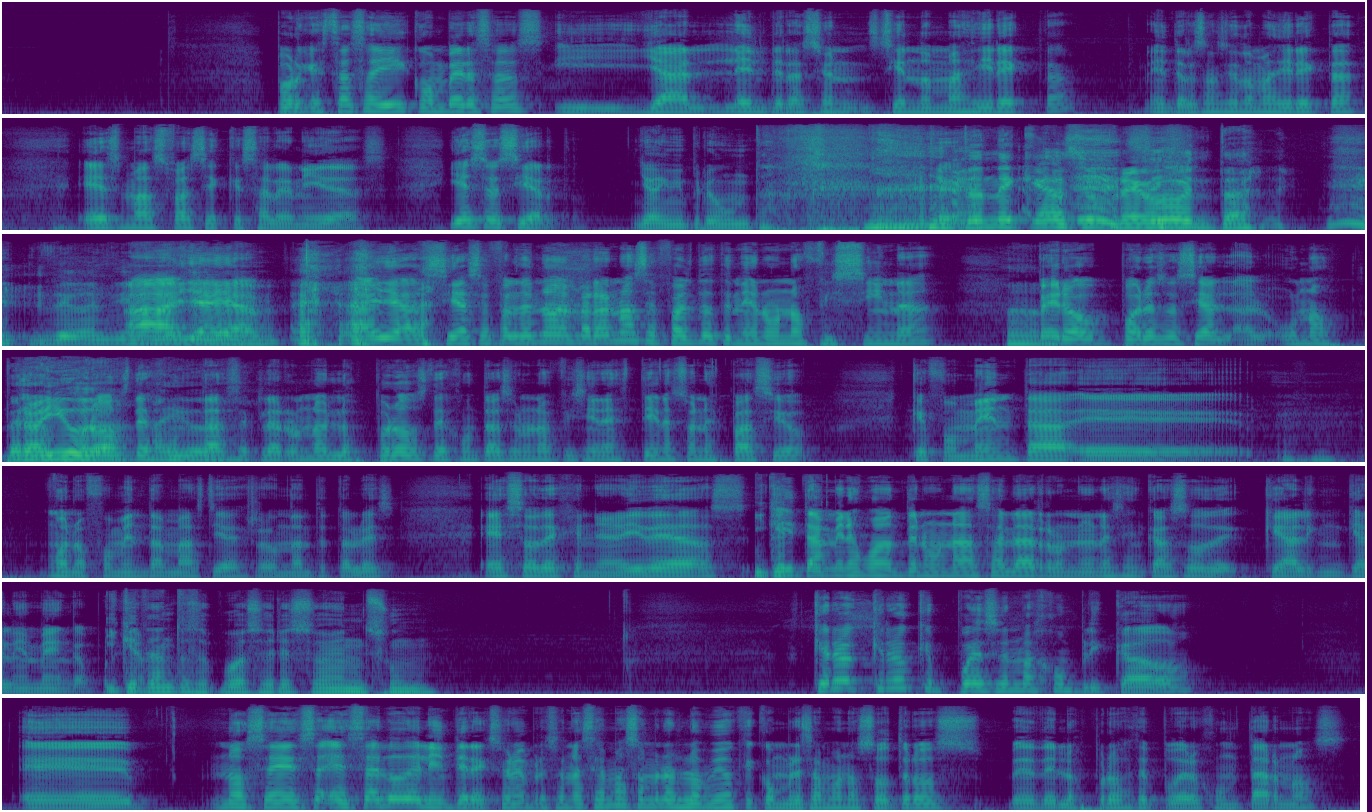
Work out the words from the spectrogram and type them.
Porque estás ahí, conversas y ya la interacción siendo más directa, la interacción siendo más directa, es más fácil que salgan ideas. Y eso es cierto. Ya, y mi pregunta. ¿Dónde quedó su pregunta? Ah, ya, ya. Ah, ya. Sí hace falta. No, en verdad no hace falta tener una oficina. Ah. Pero por eso decía, al- unos Pero de los ayuda, pros de ayuda. juntarse, claro, uno de los pros de juntarse en una oficina es tienes un espacio que fomenta, eh, bueno, fomenta más, ya es redundante tal vez, eso de generar ideas. ¿Y también es bueno tener una sala de reuniones en caso de que alguien, que alguien venga. ¿Y qué ejemplo. tanto se puede hacer eso en Zoom? Creo, creo que puede ser más complicado. Eh, no sé, es, es algo de la interacción en personas. Es más o menos lo mismo que conversamos nosotros eh, de los pros de poder juntarnos.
